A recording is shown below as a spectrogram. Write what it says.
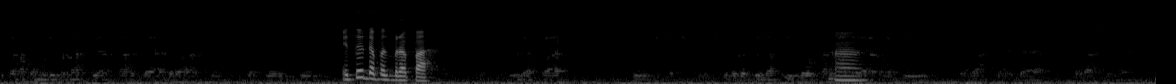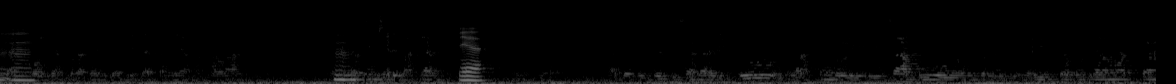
kita langsung beli beras yang harga dua ratus tiga puluh ribu Itu dapat berapa? itu dapat kilo dan lima kilo Hmm. yang lebih murah sih harga berasnya Mm-mm. dan kualitas berasnya juga beda sama yang makanan Mm. yang penting bisa dimakan habis itu sisa dari itu langsung beli sabun beli rinso apa segala macam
